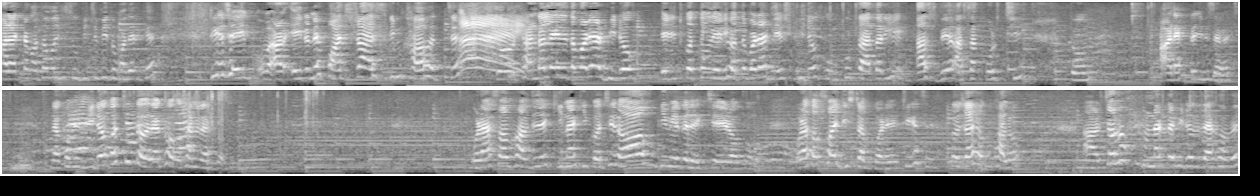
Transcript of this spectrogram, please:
আর একটা কথা বলছি, চুপি চুপি তোমাদেরকে। ঠিক আছে, এই আর এইটা নিয়ে পাঁচটা আইসক্রিম খাওয়া হচ্ছে। তো ঠান্ডা লেগে যেতে পারে আর ভিডিও এডিট করতেও দেরি হতে পারে। আর নেক্সট ভিডিও খুব খুব তাড়াতাড়ি আসবে আশা করছি। তো আর একটা জিনিস দেখাচ্ছি। দেখো আমি ভিডিও করছি তো দেখো ওখানে দেখো। ওরা সব ভাবছে যে কি না কি করছে সব কি মেয়েদের দেখছে এরকম। ওরা সব সময় ডিস্টার্ব করে ঠিক আছে? তো যাই হোক ভালো। আর চলো অন্য একটা ভিডিওতে দেখা হবে।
